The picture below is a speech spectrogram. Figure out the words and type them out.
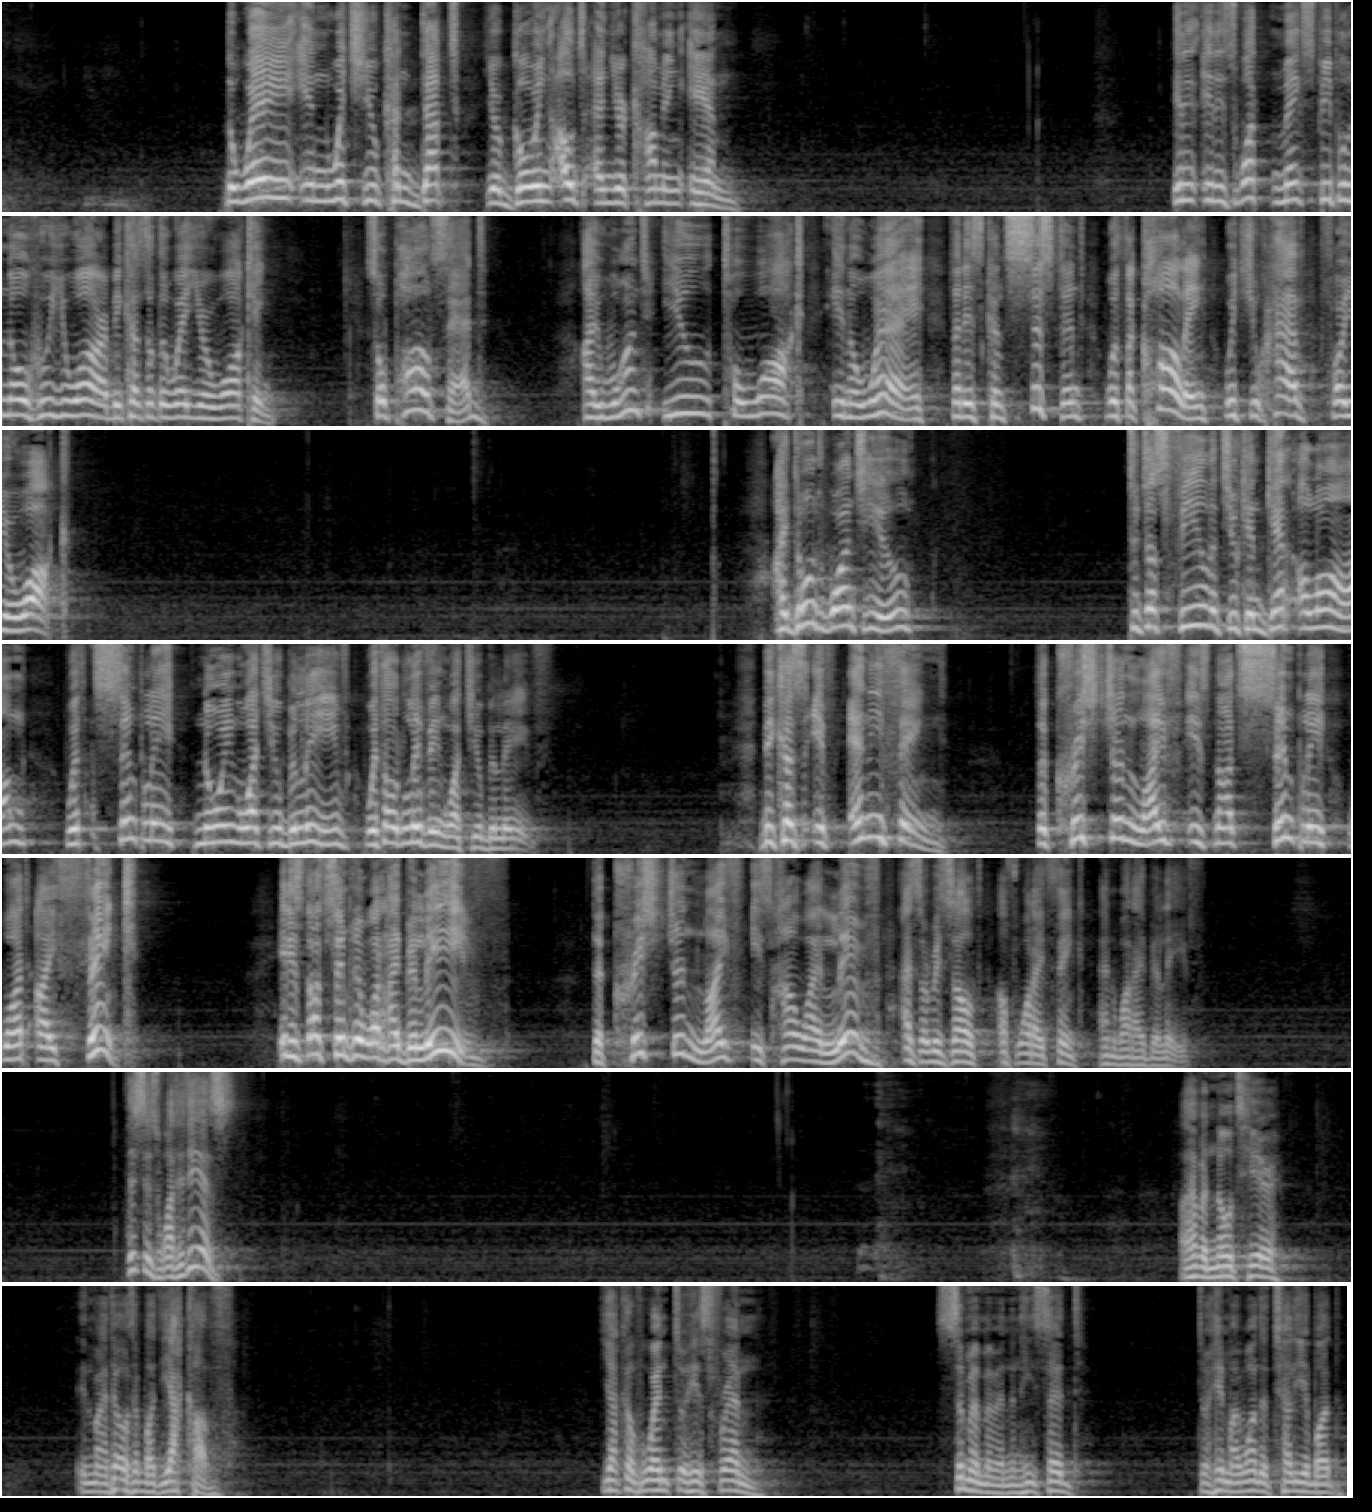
the way in which you conduct your going out and your coming in. It is, it is what makes people know who you are because of the way you're walking. So Paul said, I want you to walk in a way that is consistent with the calling which you have for your walk. I don't want you to just feel that you can get along with simply knowing what you believe without living what you believe. Because if anything the Christian life is not simply what I think, it is not simply what I believe. The Christian life is how I live as a result of what I think and what I believe. This is what it is. I have a note here in my note about Yaakov. Yaakov went to his friend Zimmerman and he said to him, I want to tell you about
